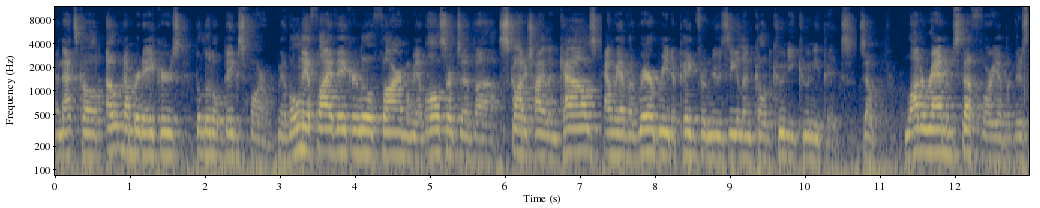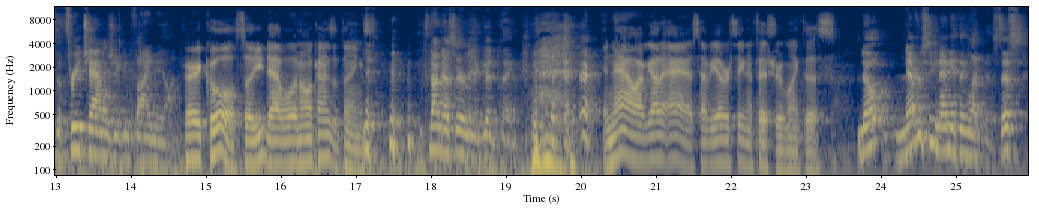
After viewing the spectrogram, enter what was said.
And that's called Outnumbered Acres, the Little Biggs Farm. We have only a five acre little farm and we have all sorts of uh, Scottish Highland cows and we have a rare breed of pig from New Zealand called Kunekune pigs. So a lot of random stuff for you, but there's the three channels you can find me on. Very cool. So you dabble in all kinds of things. It's not necessarily a good thing. and now I've got to ask, have you ever seen a fish room like this? Nope, never seen anything like this. This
